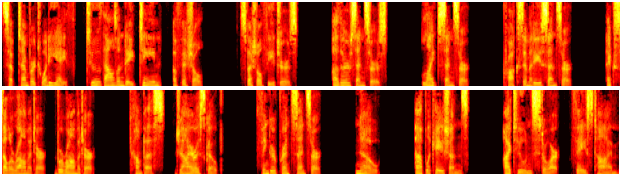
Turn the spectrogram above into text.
September 28, 2018, official. Special features. Other sensors. Light sensor. Proximity sensor. Accelerometer, barometer. Compass, gyroscope. Fingerprint sensor. No. Applications. iTunes Store, FaceTime.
